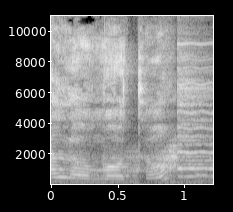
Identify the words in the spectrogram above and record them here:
Hello, Moto.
